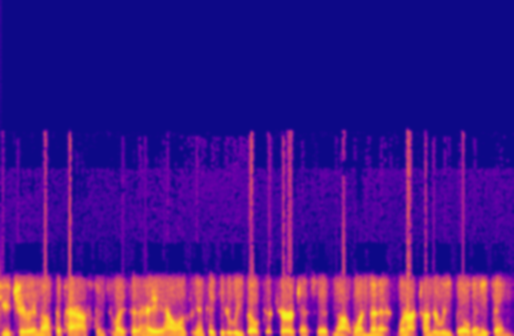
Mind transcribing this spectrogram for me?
future and not the past. And somebody said, Hey, how long is it going to take you to rebuild your church? I said, Not one minute. We're not trying to rebuild anything.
